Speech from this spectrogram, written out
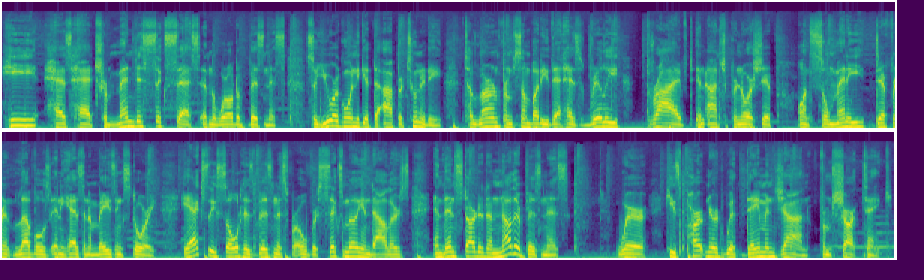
he has had tremendous success in the world of business. So you are going to get the opportunity to learn from somebody that has really thrived in entrepreneurship on so many different levels and he has an amazing story. He actually sold his business for over $6 million and then started another business where he's partnered with Daymond John from Shark Tank.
